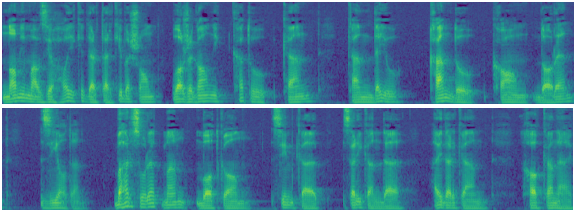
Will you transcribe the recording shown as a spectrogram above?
نام موضع هایی که در ترکیبشان واژگان کت و کند کنده و قند و کان دارند زیادند. به هر صورت من بادکان سیمکت سریکنده هیدرکند خاکنک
